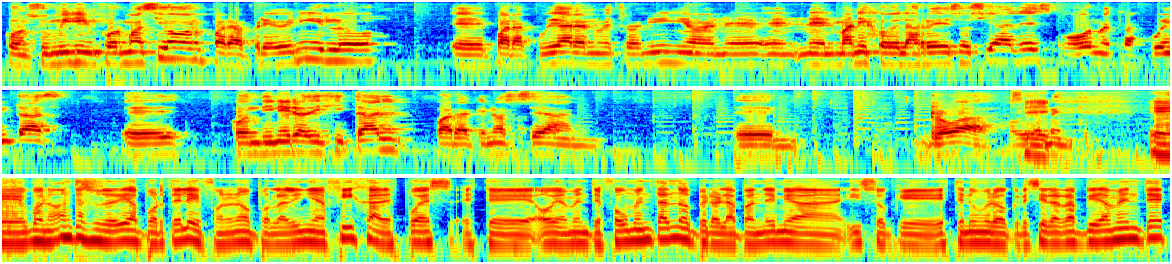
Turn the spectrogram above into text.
consumir información para prevenirlo, eh, para cuidar a nuestros niños en, el manejo de las redes sociales o nuestras cuentas eh, con dinero digital para que no sean robadas, obviamente. Eh, bueno, antes sucedía por teléfono, ¿no? Por la línea fija, después este, obviamente fue aumentando, pero la pandemia hizo que este número creciera rápidamente,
